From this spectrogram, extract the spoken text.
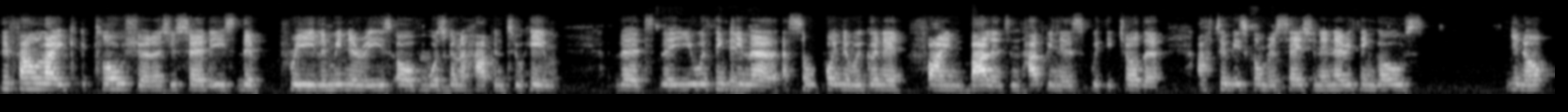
they found like closure, as you said, is the preliminaries of what's going to happen to him. That they, you were thinking that at some point they were going to find balance and happiness with each other after this conversation, and everything goes, you know.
